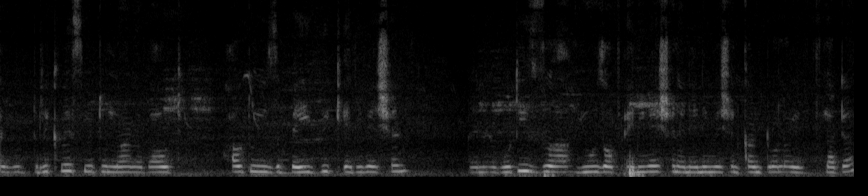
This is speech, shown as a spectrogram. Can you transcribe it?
I would request you to learn about how to use the basic animation and what is the use of animation and animation controller in Flutter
